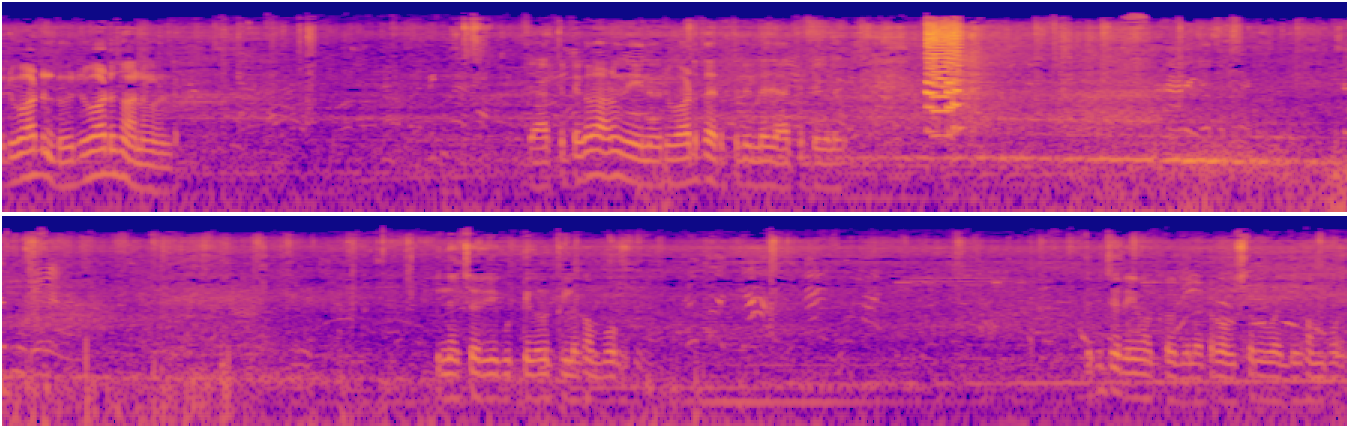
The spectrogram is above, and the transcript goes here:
ഒരുപാടുണ്ട് ഒരുപാട് സാധനങ്ങളുണ്ട്. ജാക്കറ്റുകളാണ് മെയിൻ ഒരുപാട് തരത്തിലുള്ള ജാക്കറ്റുകൾ പിന്നെ ചെറിയ കുട്ടികൾക്കുള്ള സംഭവം. ചെറിയ മക്കൾക്കില്ല ട്രൗസർ പോലത്തെ സംഭവം.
